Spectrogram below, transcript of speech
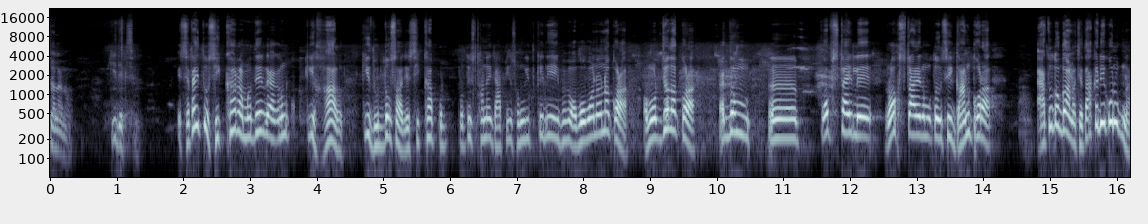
চালানো কি দেখছেন? সেটাই তো শিক্ষার আমাদের এখন কি হাল? কি দুর্দশা যে শিক্ষা প্রতিষ্ঠানে জাতীয় সঙ্গীতকে নিয়ে এইভাবে অবমাননা করা অমর্যাদা করা একদম পপ স্টাইলে রক স্টারের মতো সেই গান করা এত তো গান আছে তাকে নিয়ে করুক না।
